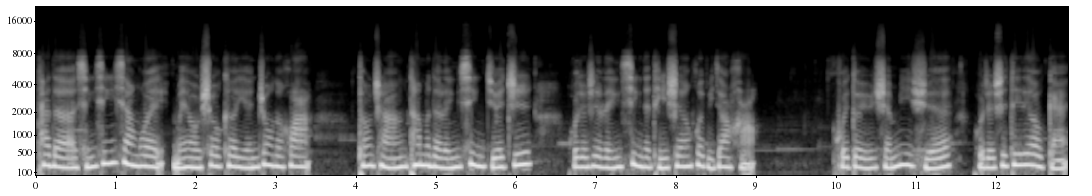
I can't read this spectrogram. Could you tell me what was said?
他的行星相位没有受克严重的话，通常他们的灵性觉知或者是灵性的提升会比较好，会对于神秘学或者是第六感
